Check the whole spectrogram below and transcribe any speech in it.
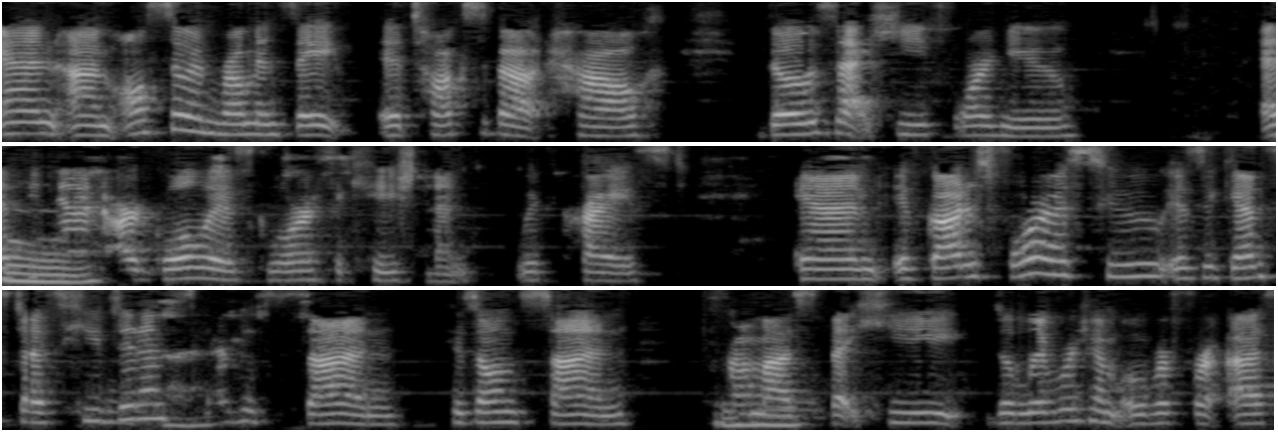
and um, also in romans 8 it talks about how those that he foreknew. At mm. the end our goal is glorification with christ. And if god is for us who is against us? He didn't spare his son his own son from mm. us but he delivered him over for us.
